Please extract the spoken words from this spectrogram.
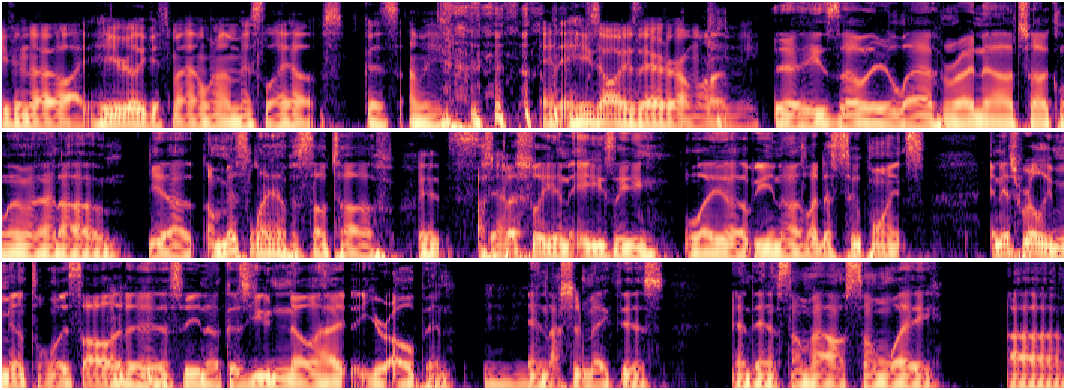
Even though like he really gets mad when I miss layups because I mean, and he's always there to remind me. Yeah, he's over there laughing right now, chuckling, man. Um, yeah, a missed layup is so tough, It's yeah. especially an easy layup. You know, it's like that's two points, and it's really mental. It's all it is, you know, because you know how you're open, and I should make this, and then somehow, some way, uh,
